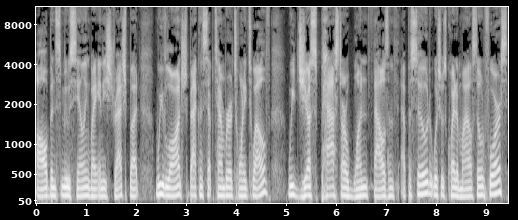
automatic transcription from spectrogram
all been smooth sailing by any stretch, but we launched back in September of 2012. We just passed our 1000th episode, which was quite a milestone for us.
